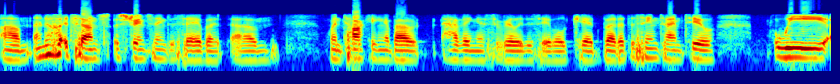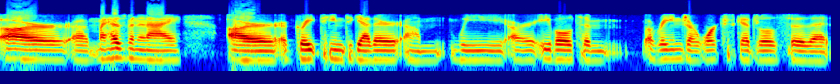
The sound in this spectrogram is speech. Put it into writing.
Um, I know it sounds a strange thing to say, but um, when talking about having a severely disabled kid, but at the same time, too, we are, uh, my husband and I, are a great team together. Um, we are able to arrange our work schedules so that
